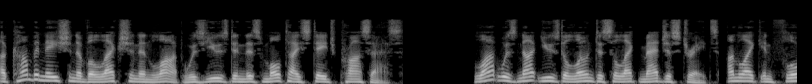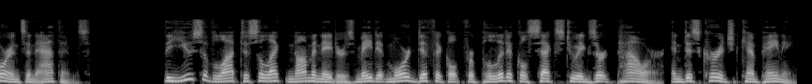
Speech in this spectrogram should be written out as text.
A combination of election and lot was used in this multi-stage process. Lot was not used alone to select magistrates, unlike in Florence and Athens. The use of lot to select nominators made it more difficult for political sects to exert power, and discouraged campaigning.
